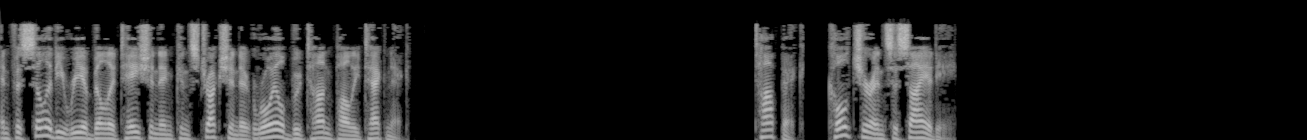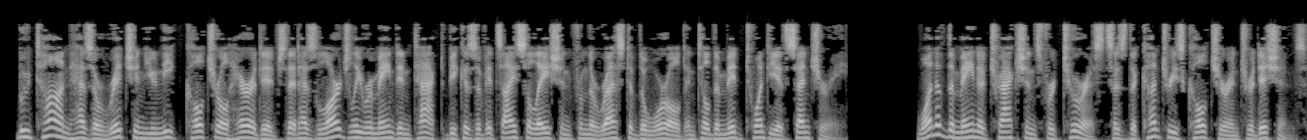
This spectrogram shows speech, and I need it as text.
and facility rehabilitation and construction at Royal Bhutan Polytechnic. Culture and society Bhutan has a rich and unique cultural heritage that has largely remained intact because of its isolation from the rest of the world until the mid-20th century. One of the main attractions for tourists is the country's culture and traditions.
